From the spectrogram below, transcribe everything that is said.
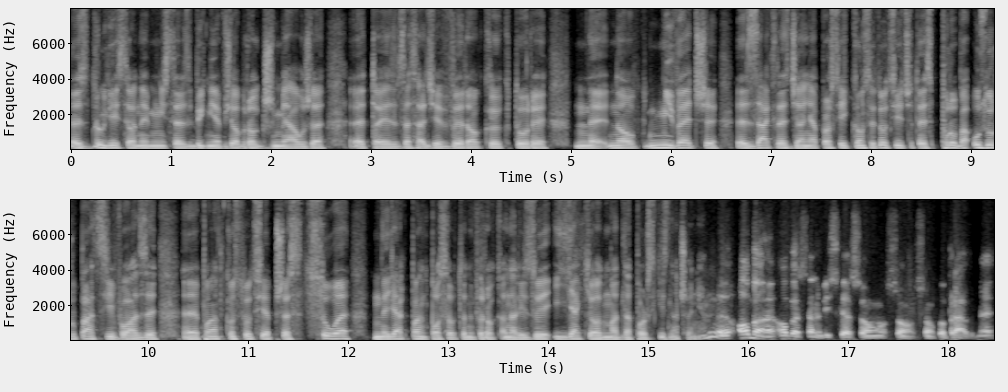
Z drugiej strony minister Zbigniew Ziobro grzmiał, że to jest w zasadzie wyrok, który no, niweczy zakres działania polskiej konstytucji, czy to jest próba uzurpacji władzy e, ponad konstytucję przez TSUE. Jak pan poseł ten wyrok analizuje i jakie on ma dla Polski znaczenie? Oba, oba stanowiska są, są, są poprawne e,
